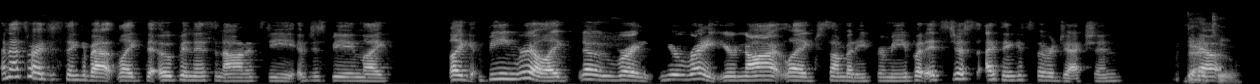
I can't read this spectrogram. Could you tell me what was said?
And that's where I just think about like the openness and honesty of just being like like being real. Like, no, right. You're right. You're not like somebody for me, but it's just I think it's the rejection. That know, too.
